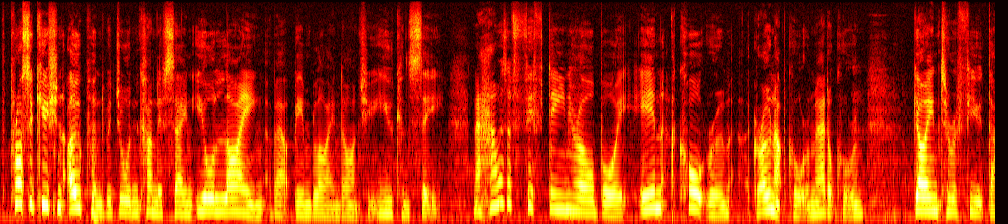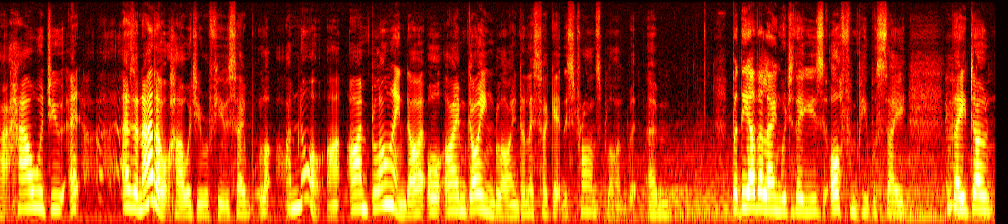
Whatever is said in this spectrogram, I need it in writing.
The prosecution opened with Jordan Cunliffe saying, You're lying about being blind, aren't you? You can see. Now, how is a 15 year old boy in a courtroom, a grown up courtroom, an adult courtroom, going to refute that? How would you, as an adult, how would you refuse? Say, well, I'm not. I, I'm blind, I, or I'm going blind unless I get this transplant. Um, but the other language they use, often people say they don't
